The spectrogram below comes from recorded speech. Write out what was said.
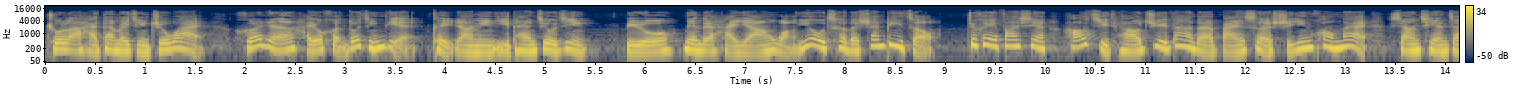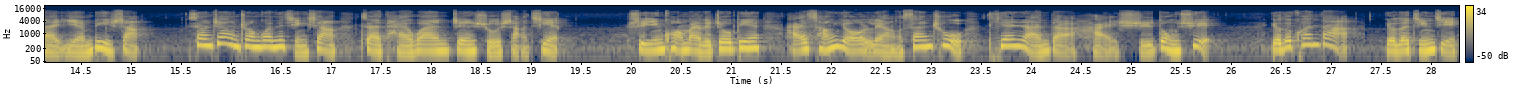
除了海滩美景之外，和人还有很多景点可以让您一探究竟。比如，面对海洋往右侧的山壁走，就可以发现好几条巨大的白色石英矿脉镶嵌在岩壁上。像这样壮观的景象，在台湾真属少见。石英矿脉的周边还藏有两三处天然的海石洞穴，有的宽大。有的仅仅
